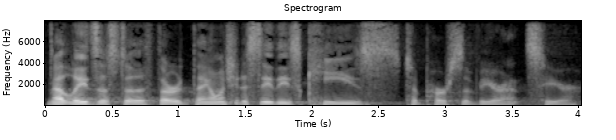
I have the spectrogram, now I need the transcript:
That leads us to the third thing. I want you to see these keys to perseverance here.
